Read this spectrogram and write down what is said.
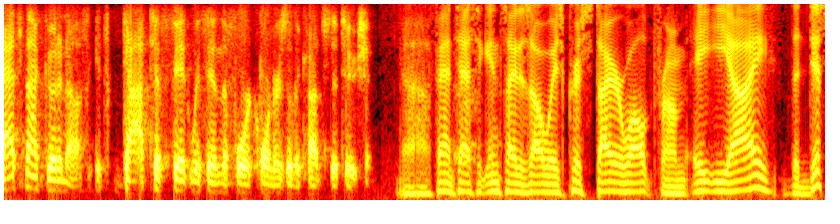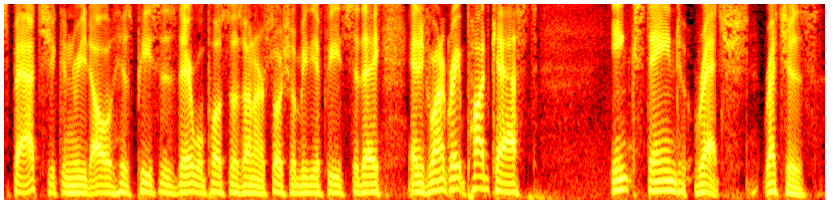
that's not good enough. It's got to fit within the four corners of the Constitution. Uh, fantastic insight as always. Chris Stirewalt from AEI, The Dispatch. You can read all his pieces there. We'll post those on our social media feeds today. And if you want a great podcast, Ink Stained Wretch, Wretches.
